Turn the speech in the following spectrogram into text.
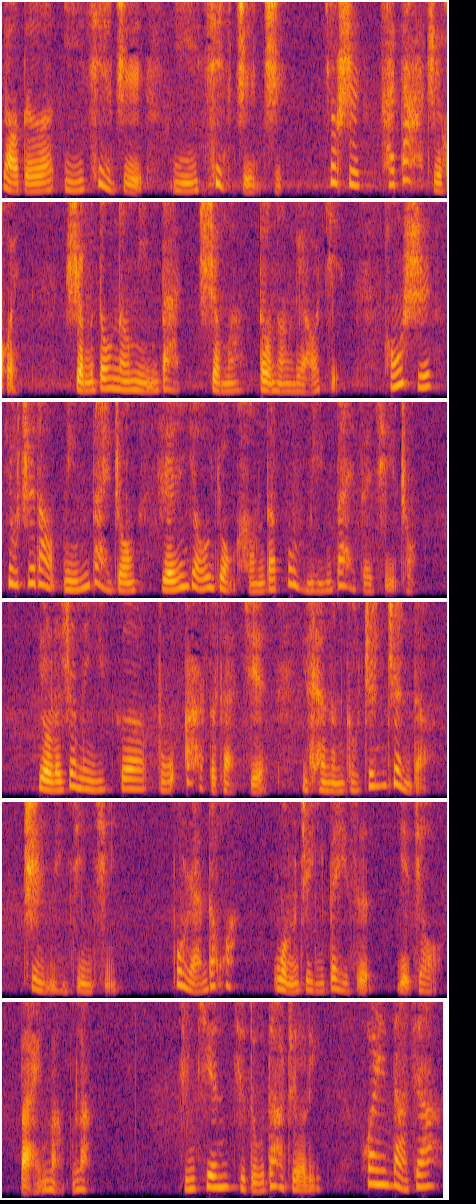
要得一切智，一切知智，就是开大智慧，什么都能明白，什么都能了解，同时又知道明白中仍有永恒的不明白在其中。有了这么一个不二的感觉，你才能够真正的致命尽情。不然的话，我们这一辈子也就白忙了。今天就读到这里，欢迎大家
